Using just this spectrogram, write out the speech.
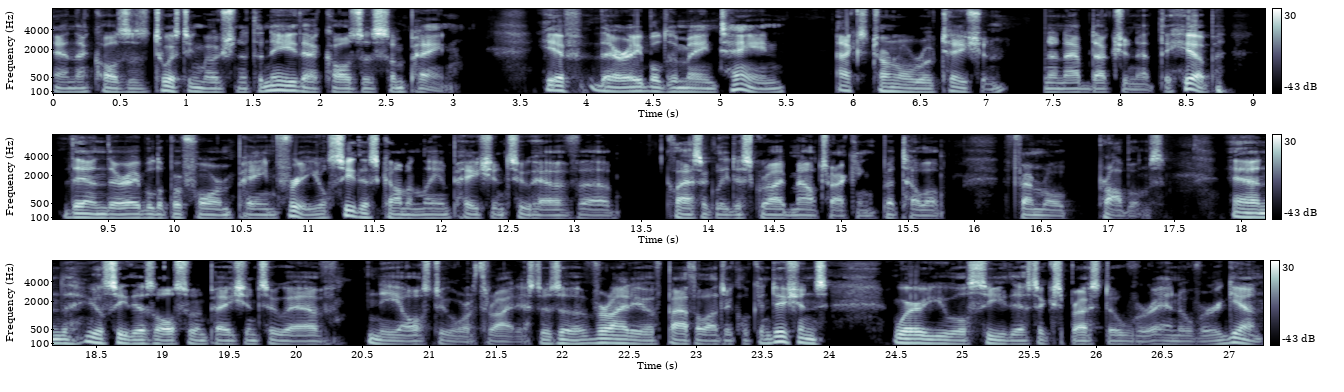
and that causes a twisting motion at the knee that causes some pain. If they're able to maintain external rotation and abduction at the hip, then they're able to perform pain free. You'll see this commonly in patients who have uh, classically described maltracking patellofemoral problems. And you'll see this also in patients who have knee osteoarthritis. There's a variety of pathological conditions where you will see this expressed over and over again.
